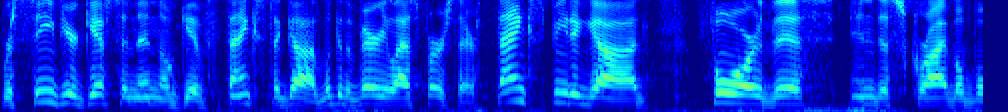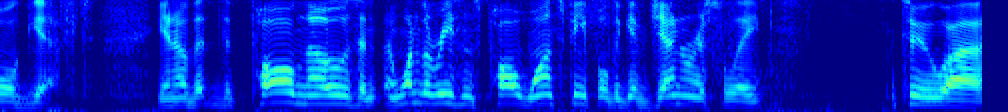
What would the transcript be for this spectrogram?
receive your gifts and then they'll give thanks to God. Look at the very last verse there. Thanks be to God for this indescribable gift. You know, that, that Paul knows, and, and, one of the reasons Paul wants people to give generously to, uh,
